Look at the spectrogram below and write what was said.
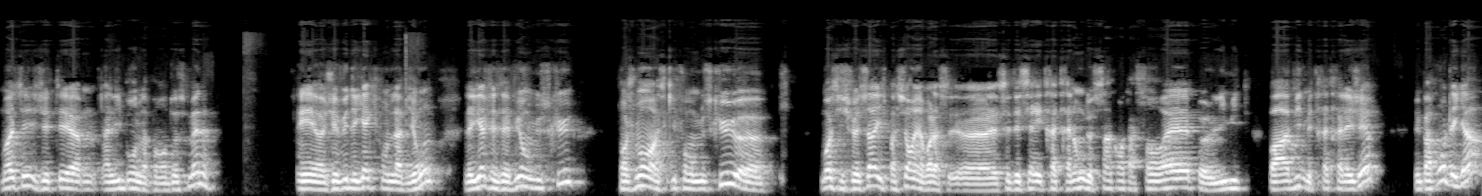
Moi, tu sais, j'étais euh, à Libon là pendant deux semaines et euh, j'ai vu des gars qui font de l'aviron. Les gars, je les ai vus en muscu. Franchement, ce qu'ils font en muscu, euh, moi, si je fais ça, il se passe rien. Voilà, c'est des séries très très longues de 50 à 100 reps, limite pas à vide, mais très très légères. Mais par contre, les gars,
